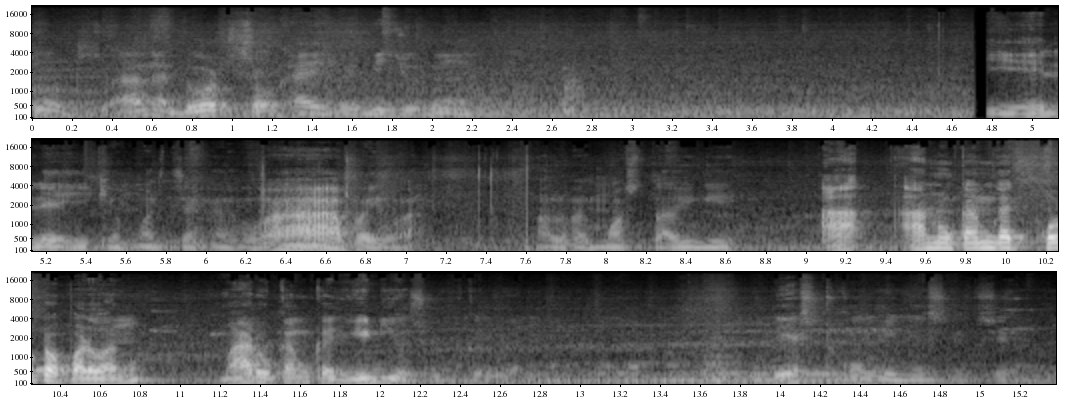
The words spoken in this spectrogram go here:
દોઢસો. ને દોઢસો ખાય ભાઈ, બીજું શું? એ લે કે મરચાં ખાય વાહ ભાઈ વાહ. હાલો ભાઈ, મસ્ત આવી ગઈ. આ, આનું કામકાજ ફોટો પાડવાનું? મારું કામકાજ વીડિયો શૂટ કરવાનું. બેસ્ટ કોમ્બિનેશન છે.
